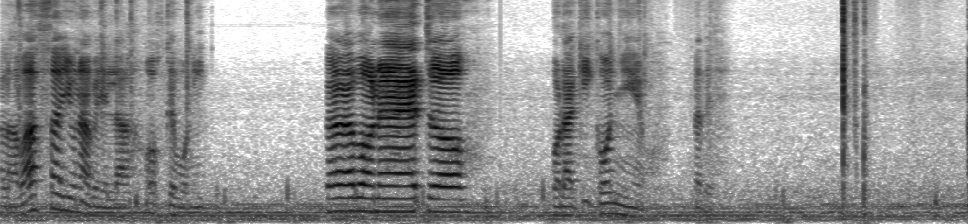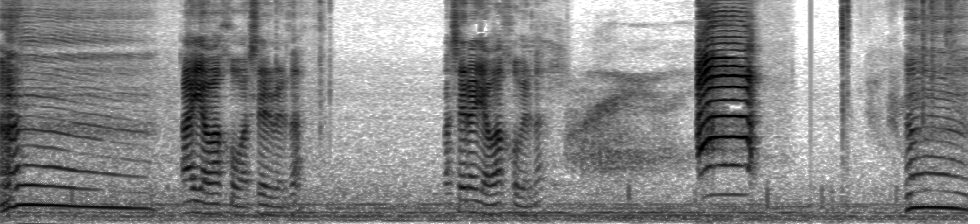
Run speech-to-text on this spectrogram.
Calabaza y una vela. ¡Oh, qué bonito! ¡Qué bonito! Por aquí, coño. Espérate. ¡Ah! Ahí abajo va a ser, ¿verdad? Va a ser ahí abajo, ¿verdad? ¡Ah! ¡Ah!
